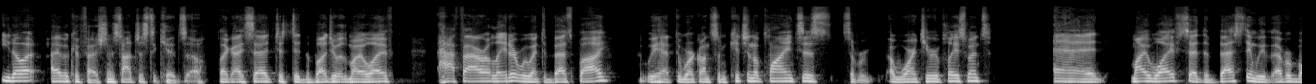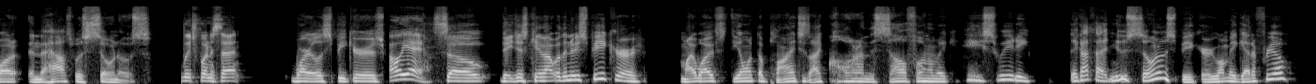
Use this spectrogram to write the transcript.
You know what? I have a confession. It's not just the kids, though. Like I said, just did the budget with my wife. Half hour later, we went to Best Buy. We had to work on some kitchen appliances, some warranty replacements. And my wife said the best thing we've ever bought in the house was Sonos. Which one is that? Wireless speakers. Oh, yeah. So they just came out with a new speaker. My wife's dealing with appliances. I call her on the cell phone. I'm like, hey, sweetie, they got that new Sonos speaker. You want me to get it for you?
